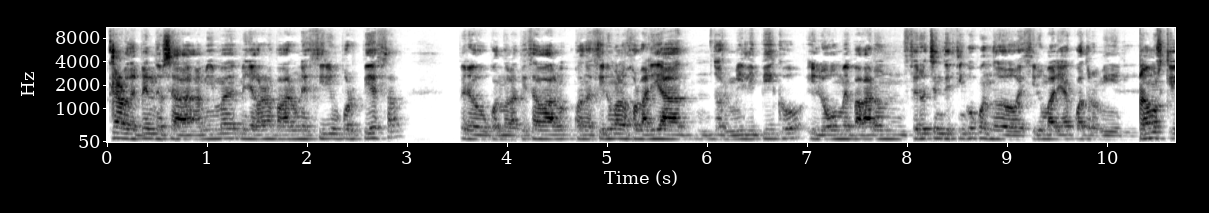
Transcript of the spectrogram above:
claro, depende. O sea, a mí me, llegaron a pagar un Ethereum por pieza, pero cuando la pieza, cuando Ethereum a lo mejor valía 2.000 y pico, y luego me pagaron 0.85 cuando Ethereum valía 4.000. Digamos que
